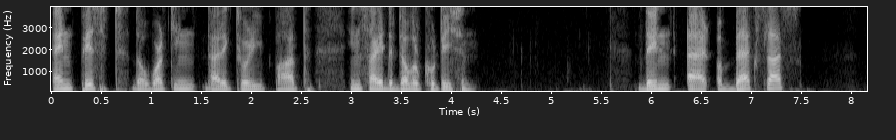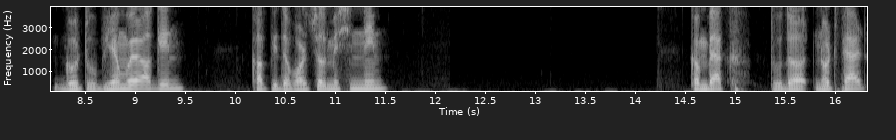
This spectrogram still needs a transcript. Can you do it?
and paste the working directory path inside the double quotation. Then add a backslash, go to VMware again, copy the virtual machine name, come back to the notepad,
